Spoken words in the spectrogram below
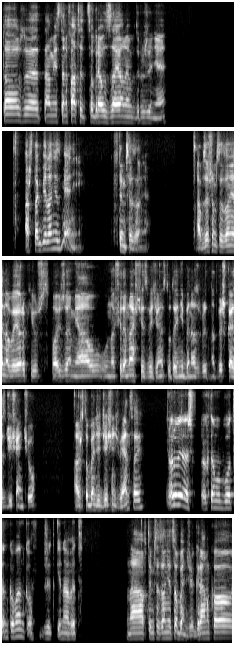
to, że tam jest ten facet, co grał z Zionem w drużynie, aż tak wiele nie zmieni w tym sezonie. A w zeszłym sezonie Nowy Jork już spojrzę, miał no, 17 zwycięstw, tutaj niby nadwyżka jest 10, ale że to będzie 10 więcej? Ale wiesz, rok temu było tankowanko, brzydkie nawet. No a w tym sezonie co będzie? Granko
